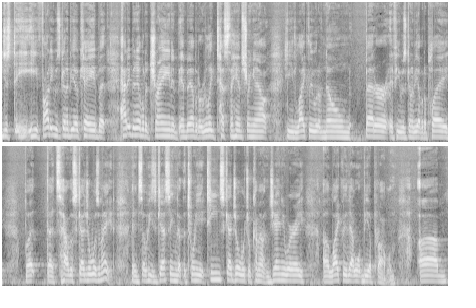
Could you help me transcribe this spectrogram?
just he, he thought he was going to be okay, but had he been able to train and, and be able to really test the hamstring out, he likely would have known better if he was going to be able to play. But that's how the schedule was made, and so he's guessing that the 2018 schedule, which will come out in January, uh, likely that won't be a problem. Um,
